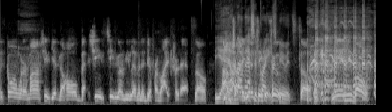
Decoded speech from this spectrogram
is going with her mom. She's getting the whole ba- she's she's going to be living a different life for that so Yeah, i'm trying to that's get a a great ticket too. experience. so me and you both.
